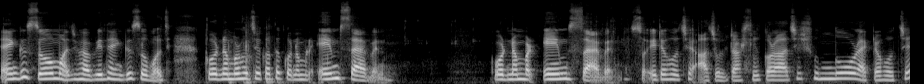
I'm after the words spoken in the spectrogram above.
thank you so much ভাবি thank you so much code number হচ্ছে কত? Code number M seven code number M seven so এটা হচ্ছে আঁচল, টার্সেল করা আছে, সুন্দর একটা হচ্ছে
